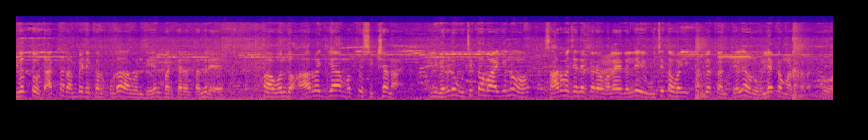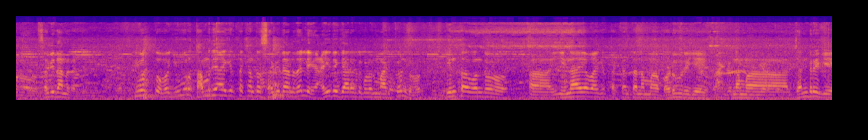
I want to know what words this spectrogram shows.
ಇವತ್ತು ಡಾಕ್ಟರ್ ಅಂಬೇಡ್ಕರ್ ಕೂಡ ಒಂದು ಏನು ಬರ್ತಾರೆ ಅಂತಂದರೆ ಒಂದು ಆರೋಗ್ಯ ಮತ್ತು ಶಿಕ್ಷಣ ಇವೆರಡು ಉಚಿತವಾಗಿಯೂ ಸಾರ್ವಜನಿಕರ ವಲಯದಲ್ಲಿ ಉಚಿತವಾಗಿ ಕೊಡಬೇಕಂತೇಳಿ ಅವರು ಉಲ್ಲೇಖ ಮಾಡ್ತಾರೆ, ಅವರು ಸಂವಿಧಾನದಲ್ಲಿ. ಇವತ್ತು ಇವರು ತಮ್ಮದೇ ಆಗಿರ್ತಕ್ಕಂಥ ಸಂವಿಧಾನದಲ್ಲಿ ಐದು ಗ್ಯಾರಂಟಿಗಳನ್ನು ಮಾಡಿಕೊಂಡು ಇಂಥ ಒಂದು ಹಿನಾಯವಾಗಿರ್ತಕ್ಕಂಥ ನಮ್ಮ ಬಡವರಿಗೆ, ನಮ್ಮ ಜನರಿಗೆ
